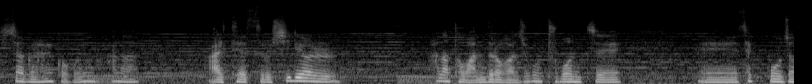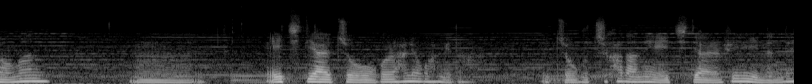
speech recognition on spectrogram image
시작을 할 거고요. 하나 Alt S로 시리얼 하나 더 만들어 가지고 두 번째 에, 색 보정은 음, HDR 쪽을 하려고 합니다. 이쪽 우측 하단에 HDR 휠이 있는데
